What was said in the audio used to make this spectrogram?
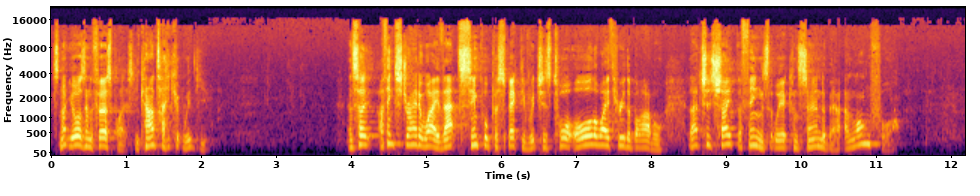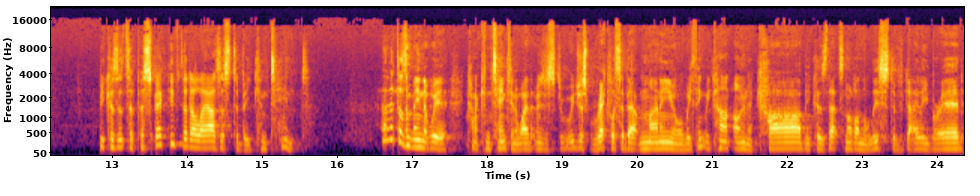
It's not yours in the first place. You can't take it with you. And so I think straight away that simple perspective, which is taught all the way through the Bible, that should shape the things that we are concerned about and long for because it's a perspective that allows us to be content. Now, that doesn't mean that we're kind of content in a way that we're just reckless about money or we think we can't own a car because that's not on the list of daily bread.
